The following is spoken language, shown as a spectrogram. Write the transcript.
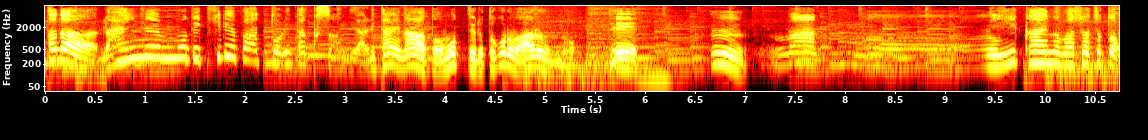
ただ、来年もできれば鳥たくさんでやりたいなと思ってるところはあるので、うん、まあ、うん二次会の場所はちょっと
